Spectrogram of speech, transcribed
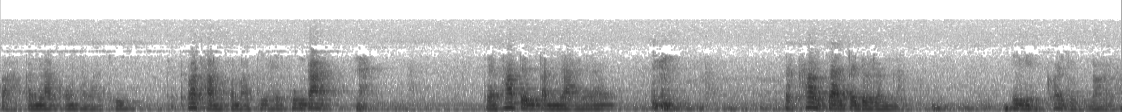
กว่ากำลังของสมาธิก็ทำสมาธิให้พุ่งได้นะแต่ถ้าเป็นปัญญาแล้ว จะเข้าใจไปโดยลำดับนี่เหลือค่อยหลุดน้อยไป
